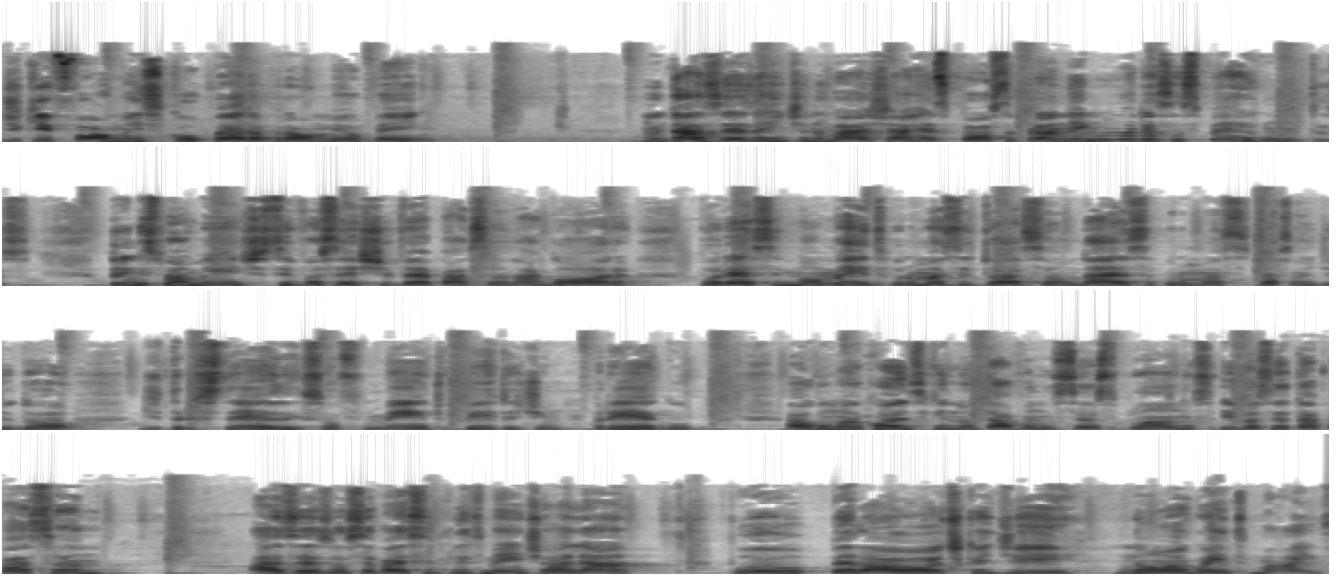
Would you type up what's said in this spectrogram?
De que forma isso coopera para o meu bem? Muitas vezes a gente não vai achar resposta para nenhuma dessas perguntas, principalmente se você estiver passando agora por esse momento, por uma situação dessa, por uma situação de dor, de tristeza, de sofrimento, perda de emprego, alguma coisa que não estava nos seus planos e você está passando. Às vezes você vai simplesmente olhar por, pela ótica de não aguento mais,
